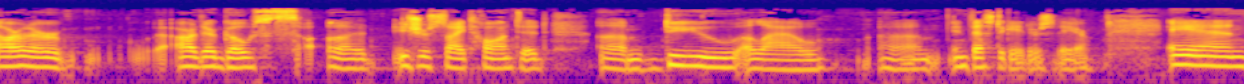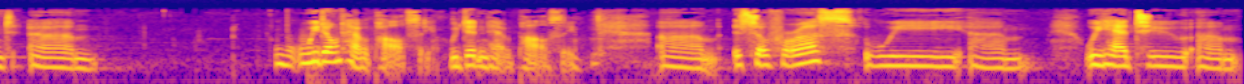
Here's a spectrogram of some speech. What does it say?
are there are there ghosts? Uh, is your site haunted? Um, do you allow um, investigators there. And um, we don't have a policy. We didn't have a policy. Um, so for us, we um, we had to um,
